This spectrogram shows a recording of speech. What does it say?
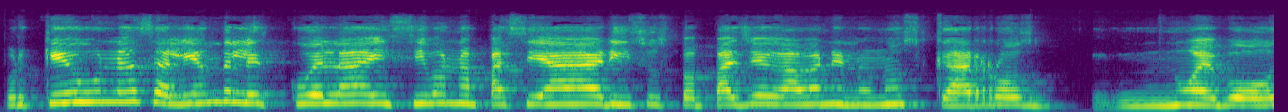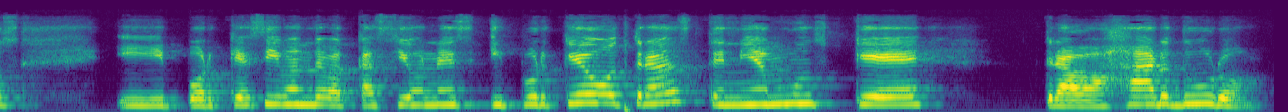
¿Por qué unas salían de la escuela y se iban a pasear y sus papás llegaban en unos carros nuevos y por qué se iban de vacaciones y por qué otras teníamos que trabajar duro,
